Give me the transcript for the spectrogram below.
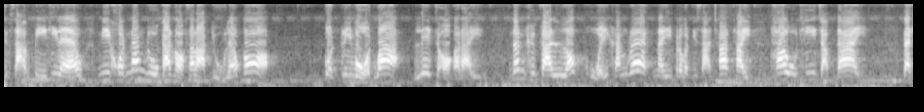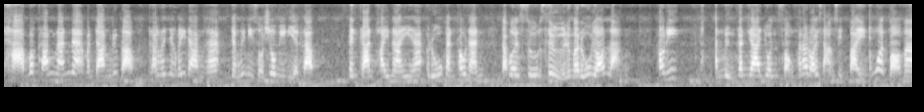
33 ปีที่แล้ว มีคนนั่งดูการออกสลากอยู่แล้วก็กดรีโมทว่าเลขจะออกอะไร นั่นคือการล็อกหวยครั้งแรกในประวัติศาสตร์ชาติไทยเท่าที่จับได้ แต่ถามว่าครั้งนั้นน่ะมันดังหรือเปล่า ครั้งนั้นยังไม่ดังฮะ ยังไม่มีโซเชียลมีเดียครับ เป็นการภายในฮะ รู้กันเท่านั้น แต่เพิ่นสื่อสื่อเนี่ยมารู้ย้อนหลังคราวนี้ผ่าน1กันยายน 2530 ไปงวดต่อมา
